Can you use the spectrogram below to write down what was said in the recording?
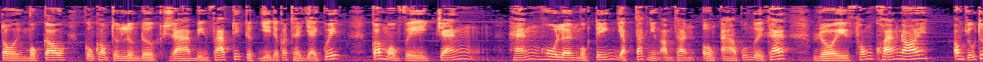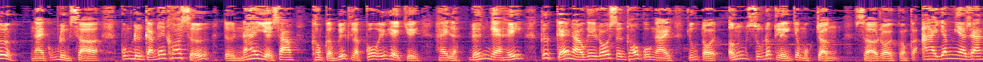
tôi một câu cũng không thương lượng được ra biện pháp thiết thực gì để có thể giải quyết. Có một vị tráng hắn hô lên một tiếng dập tắt những âm thanh ồn ào của người khác, rồi phóng khoáng nói: Ông chủ thương, ngài cũng đừng sợ, cũng đừng cảm thấy khó xử, từ nay về sau không cần biết là cố ý gây chuyện hay là đến nghe hí, cứ kẻ nào gây rối sân khấu của ngài, chúng tôi ấn xuống đất liền cho một trận, sợ rồi còn có ai dám nghe răng,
